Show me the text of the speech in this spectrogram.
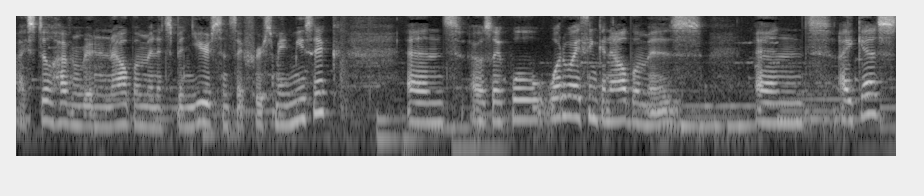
I still haven't written an album and it's been years since I first made music. And I was like, well, what do I think an album is? And I guess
